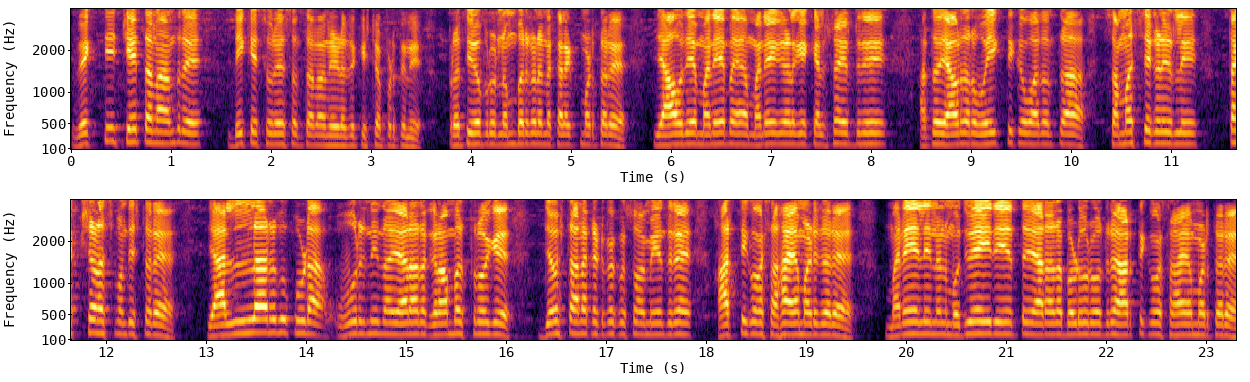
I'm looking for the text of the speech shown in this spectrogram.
ವ್ಯಕ್ತಿ ಚೇತನ ಅಂದರೆ ಡಿ ಕೆ ಸುರೇಶ್ ಅಂತ ನಾನು ಹೇಳೋದಕ್ಕೆ ಇಷ್ಟಪಡ್ತೀನಿ. ಪ್ರತಿಯೊಬ್ಬರು ನಂಬರ್ಗಳನ್ನು ಕಲೆಕ್ಟ್ ಮಾಡ್ತಾರೆ. ಯಾವುದೇ ಮನೆ ಮನೆಗಳಿಗೆ ಕೆಲಸ ಇದ್ದರೆ ಅಥವಾ ಯಾವುದಾದ್ರು ವೈಯಕ್ತಿಕವಾದಂಥ ಸಮಸ್ಯೆಗಳಿರಲಿ, ತಕ್ಷಣ ಸ್ಪಂದಿಸ್ತಾರೆ. ಎಲ್ಲರಿಗೂ ಕೂಡ ಊರಿನಿಂದ ಯಾರು ಗ್ರಾಮಸ್ಥರು ಹೋಗಿ ದೇವಸ್ಥಾನ ಕಟ್ಟಬೇಕು ಸ್ವಾಮಿ ಅಂದರೆ ಆರ್ಥಿಕವಾಗಿ ಸಹಾಯ ಮಾಡಿದ್ದಾರೆ. ಮನೆಯಲ್ಲಿ ನನ್ನ ಮದುವೆ ಇದೆ ಅಂತ ಯಾರು ಬಡವರು ಹೋದರೆ ಆರ್ಥಿಕವಾಗಿ ಸಹಾಯ ಮಾಡ್ತಾರೆ.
